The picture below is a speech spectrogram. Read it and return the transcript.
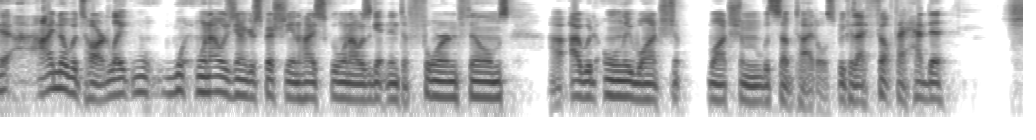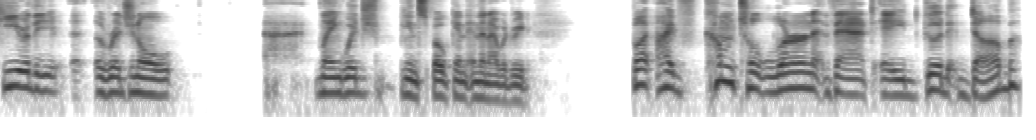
I know it's hard. Like when I was younger, especially in high school, when I was getting into foreign films, I would only watch watch them with subtitles because I felt I had to hear the uh, original uh, language being spoken and then I would read. But I've come to learn that a good dub uh,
